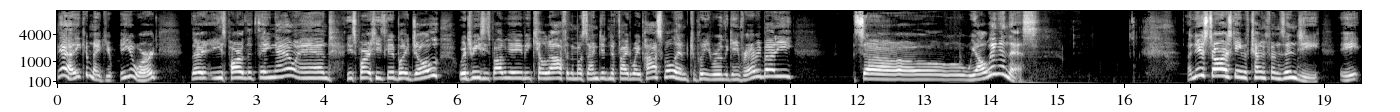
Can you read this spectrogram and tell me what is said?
yeah, he can make you. He can work. There, he's part of the thing now, and he's part. He's going to play Joel, which means he's probably going to be killed off in the most undignified way possible and completely ruin the game for everybody. So we all win in this. A new Star Wars game is coming from Zynga. He,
